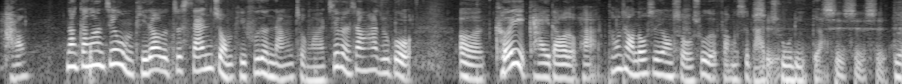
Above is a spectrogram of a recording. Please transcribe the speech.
好。那刚刚今天我们提到的这三种皮肤的囊肿啊，基本上它如果呃可以开刀的话，通常都是用手术的方式把它是处理掉。是是是，对，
